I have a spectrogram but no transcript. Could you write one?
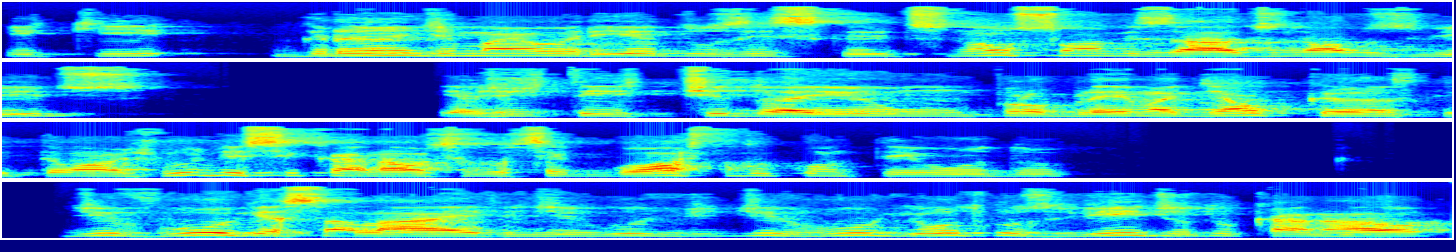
e que grande maioria dos inscritos não são avisados de novos vídeos, e a gente tem tido aí um problema de alcance. Então, ajude esse canal se você gosta do conteúdo divulgue essa live, divulgue, divulgue outros vídeos do canal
